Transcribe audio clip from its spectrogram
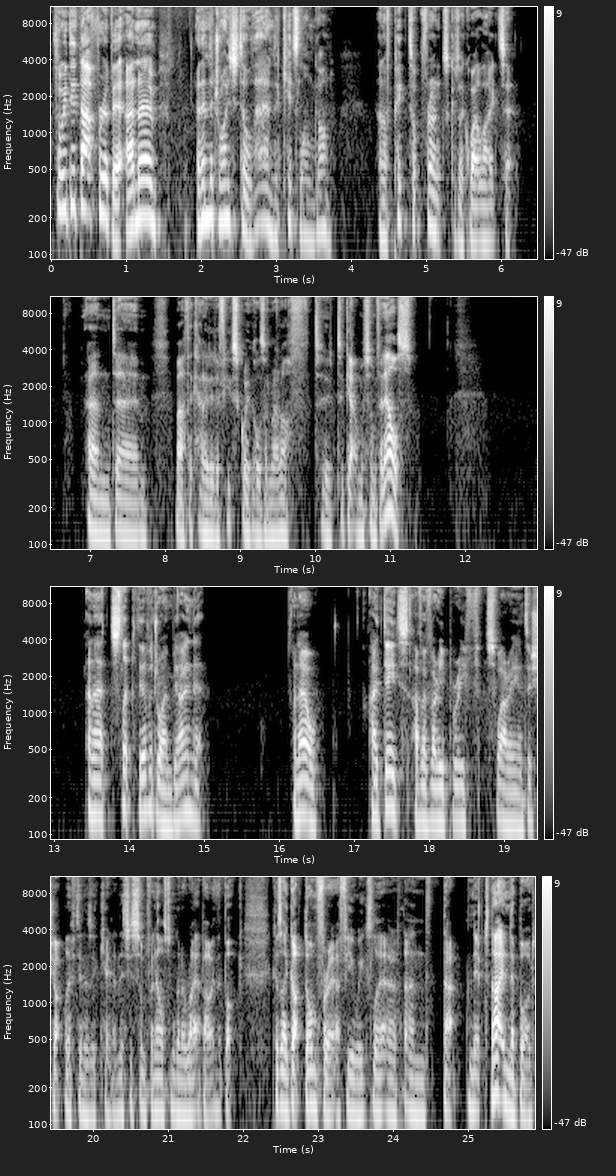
so we did that for a bit, and um, and then the drawing's still there, and the kid's long gone. And I've picked up Frank's because I quite liked it, and um, Martha kind of did a few squiggles and ran off to to get on with something else. And I slipped the other drawing behind it. And now I did have a very brief soiree into shoplifting as a kid, and this is something else I'm going to write about in the book because I got done for it a few weeks later, and that nipped that in the bud.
